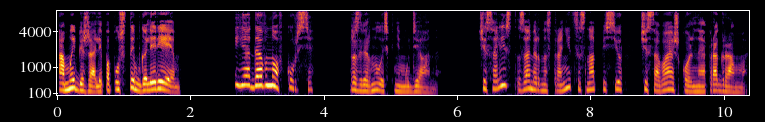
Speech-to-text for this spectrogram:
а мы бежали по пустым галереям. «Я давно в курсе», — развернулась к нему Диана. Часолист замер на странице с надписью «Часовая школьная программа».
